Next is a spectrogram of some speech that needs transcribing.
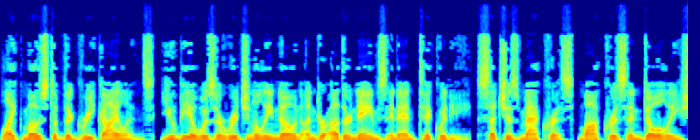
Like most of the Greek islands, Euboea was originally known under other names in antiquity, such as Macris, Makris and Dolish,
